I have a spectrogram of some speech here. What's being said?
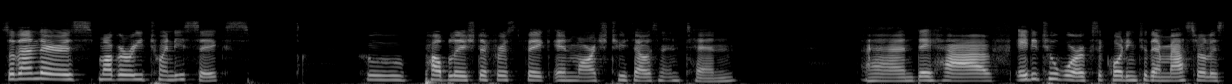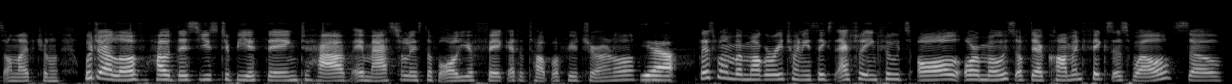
So then there is Marguerite26, who published the first fic in March 2010 and they have 82 works according to their master list on LiveJournal, which I love how this used to be a thing to have a master list of all your fic at the top of your journal. yeah, This one by Marguerite26 actually includes all or most of their common fics as well, so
